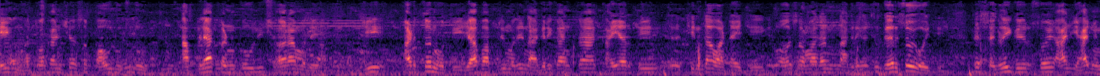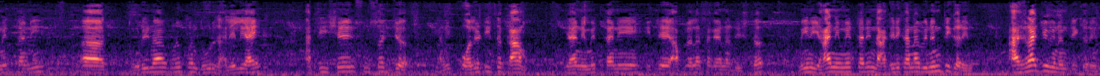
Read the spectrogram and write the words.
एक महत्वाकांक्षी असं पाऊल उचलून आपल्या कणकवली शहरामध्ये जी अडचण होती ज्या बाबतीमध्ये नागरिकांचा काही अर्थी चिंता वाटायची किंवा असमाधान नागरिकांची गैरसोय व्हायची ते सगळी गैरसोय आज ह्या निमित्ताने थोडी ना पण दूर झालेली आहे. अतिशय सुसज्ज आणि क्वालिटीचं काम या निमित्ताने इथे आपल्याला सगळ्यांना दिसतं. मी ह्या निमित्ताने नागरिकांना विनंती करेन आग्रहाची विनंती करेन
